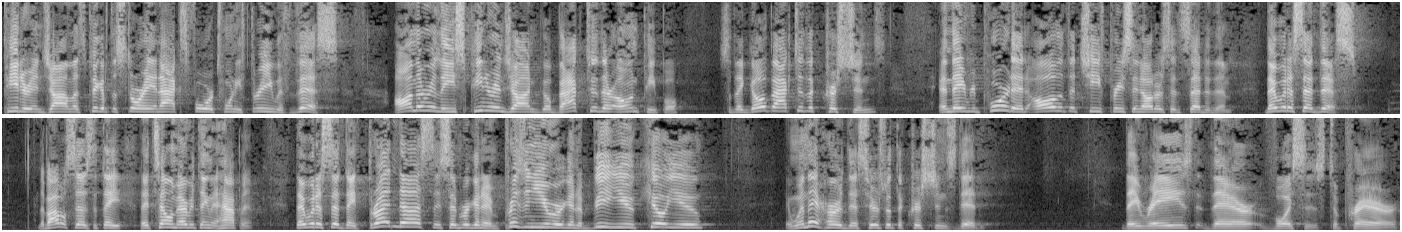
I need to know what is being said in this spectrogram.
Peter and John. Let's pick up the story in Acts 4:23 with this. On the release, Peter and John go back to their own people. So they go back to the Christians and they reported all that the chief priests and elders had said to them. They would have said this. The Bible says that they, they tell them everything that happened. They would have said they threatened us. They said, We're going to imprison you. We're going to beat you, kill you. And when they heard this, here's what the Christians did they raised their voices to prayer,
